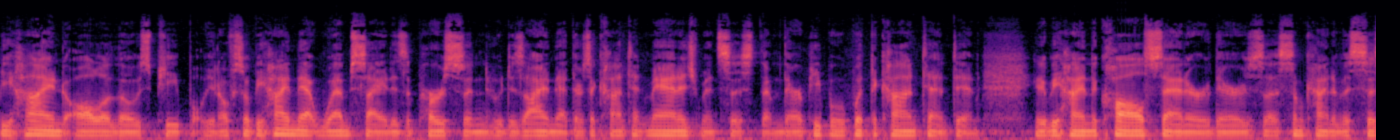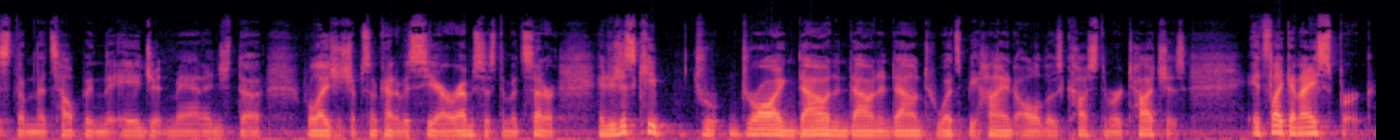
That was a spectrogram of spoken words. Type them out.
behind all of those people. You know, so behind that website is a person who designed that. There's a content management system. There are people who put the content in. You know, behind the call center, there's uh, some kind of a system that's helping the agent manage the relationship, some kind of a CRM system, et cetera. And you just keep dr- drawing down and down and down to what's behind all of those customer touches. It's like an iceberg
